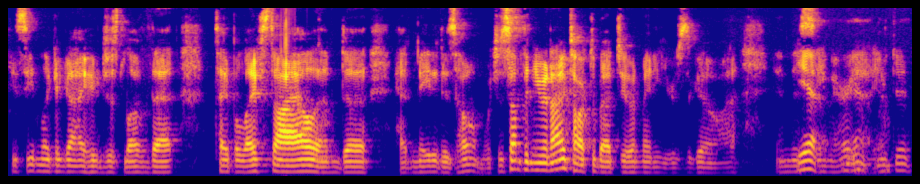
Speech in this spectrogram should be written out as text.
he seemed like a guy who just loved that type of lifestyle and uh, had made it his home, which is something you and I talked about doing many years ago uh, in this yeah, same area. Yeah, you you know? did.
